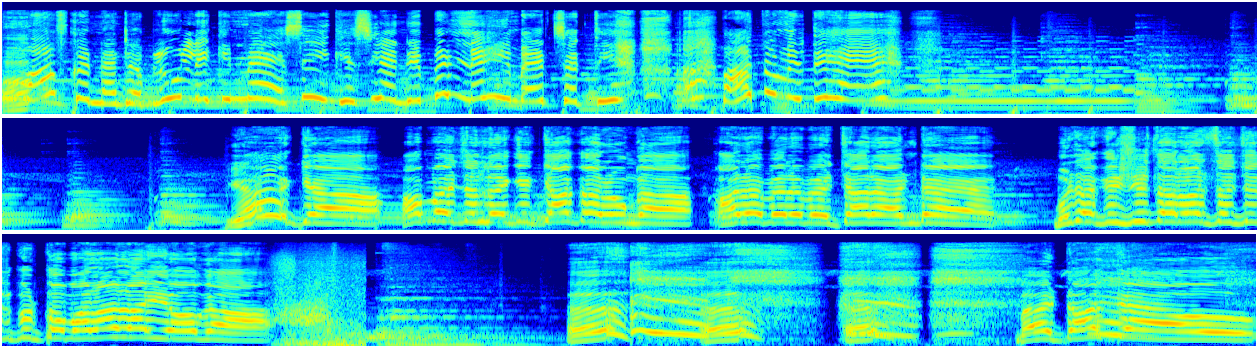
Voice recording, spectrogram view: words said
माफ़ करना डब्लू लेकिन मैं ऐसे ही किसी अंडे पर नहीं बैठ सकती बाद में मिलते हैं ये क्या अब मैं इसे लेके क्या करूँगा अरे मेरे बेचारे अंडे हैं मुझे किसी तरह से चिरकुट को बनाना ही होगा हाँ? हाँ? हाँ? मैं डर गया हूँ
